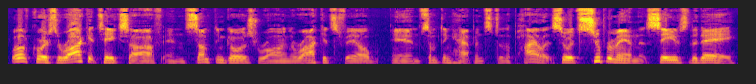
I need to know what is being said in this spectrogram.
Well, of course, the rocket takes off and something goes wrong. The rockets fail and something happens to the pilot. So it's Superman that saves the day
